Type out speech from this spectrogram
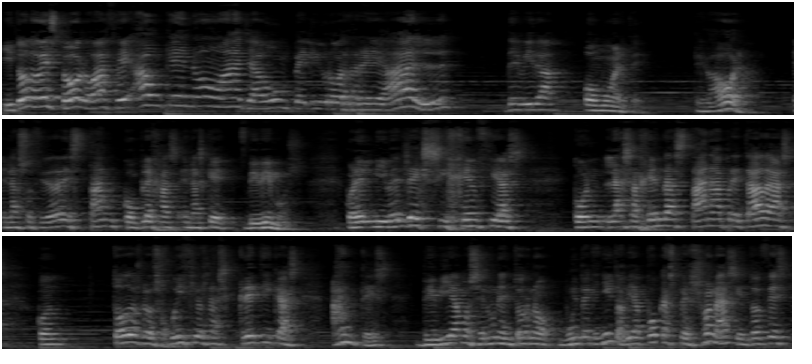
y todo esto lo hace aunque no haya un peligro real de vida o muerte. Pero ahora, en las sociedades tan complejas en las que vivimos, con el nivel de exigencias, con las agendas tan apretadas, con todos los juicios, las críticas, antes vivíamos en un entorno muy pequeñito, había pocas personas y entonces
